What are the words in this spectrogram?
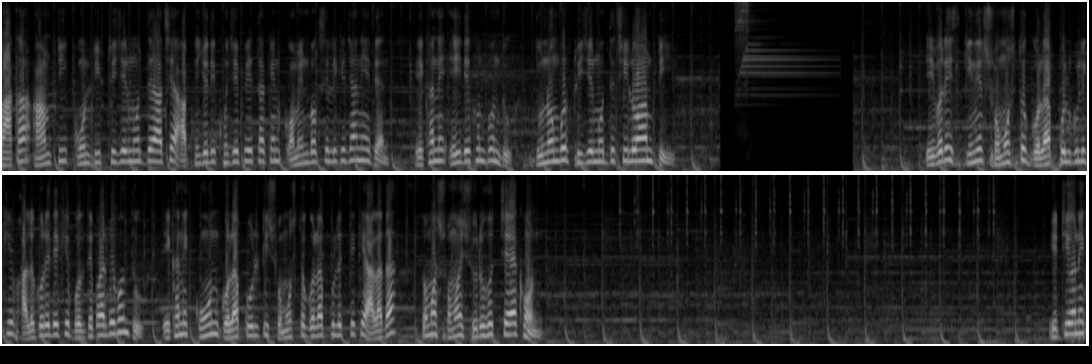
পাকা আমটি কোন ডিপ ফ্রিজের মধ্যে আছে আপনি যদি খুঁজে পেয়ে থাকেন কমেন্ট বক্সে লিখে জানিয়ে দেন। এখানে এই দেখুন বন্ধু, দু নম্বর ফ্রিজের মধ্যে ছিল আমটি। এবারে স্কিনের সমস্ত গোলাপ ফুলগুলিকে ভালো করে দেখে বলতে পারবে বন্ধু, এখানে কোন গোলাপ ফুলটি সমস্ত গোলাপ ফুলের থেকে আলাদা? তোমার সময় শুরু হচ্ছে এখন। এটি অনেক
